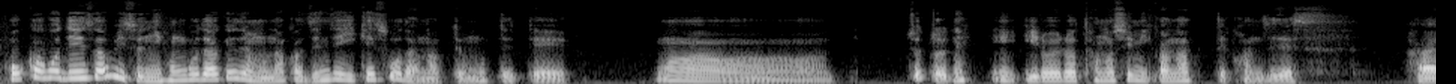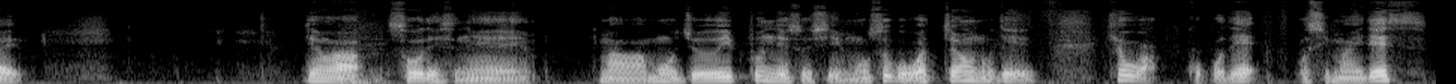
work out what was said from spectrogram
放課後デイサービス日本語だけでもなんか全然いけそうだなって思ってて、まあ、ちょっとねい、いろいろ楽しみかなって感じです。はい。では、そうですね。まあ、もう11分ですし、もうすぐ終わっちゃうので、今日はここでおしまいです。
